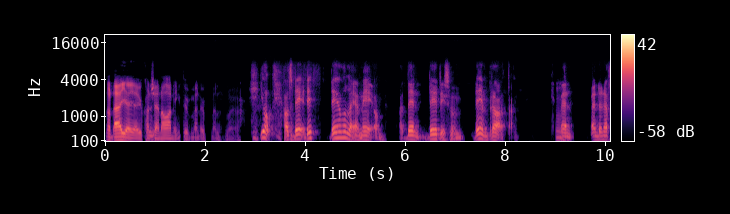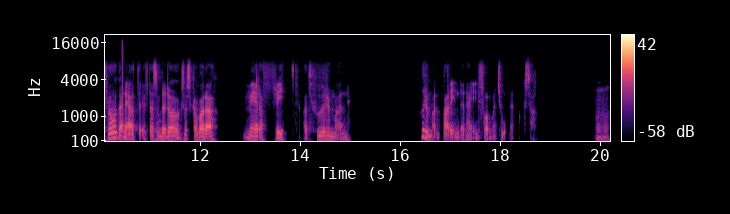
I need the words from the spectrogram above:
no, där ger jag ju kanske en aning tummen upp. Men, ja. Jo, alltså det, det, det håller jag med om. Att den, det, är liksom, det är en bra tanke. Mm. Men, men den här frågan är att eftersom det då också ska vara mera fritt att hur man, hur man tar in den här informationen också. Mm.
